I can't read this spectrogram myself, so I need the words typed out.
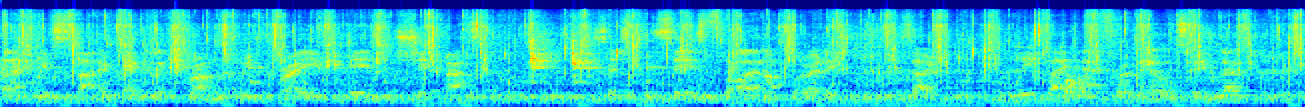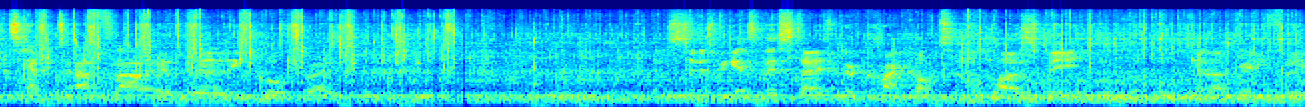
uh, gives us that irregular crumb that we crave in ciabatta. So as you can see, it's flying up already. So leave that in there for a minute or two. Don't be tempted to add flour, it will incorporate soon as we get to this stage, we're going to crank up to the higher speed, get that really fully.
